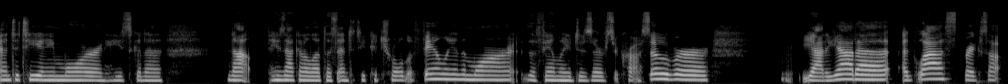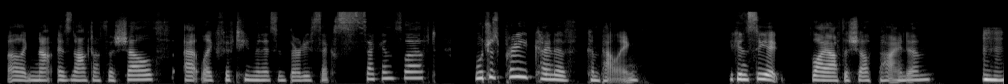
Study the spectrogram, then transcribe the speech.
entity anymore and he's going to not he's not going to let this entity control the family anymore. The family deserves to cross over yada yada a glass breaks off uh, like not is knocked off the shelf at like 15 minutes and 36 seconds left which was pretty kind of compelling you can see it fly off the shelf behind him mm-hmm.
